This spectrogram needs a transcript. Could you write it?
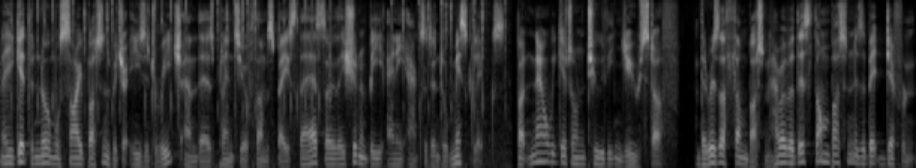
Now you get the normal side buttons which are easy to reach and there's plenty of thumb space there so they shouldn't be any accidental misclicks. But now we get on to the new stuff. There is a thumb button, however this thumb button is a bit different.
